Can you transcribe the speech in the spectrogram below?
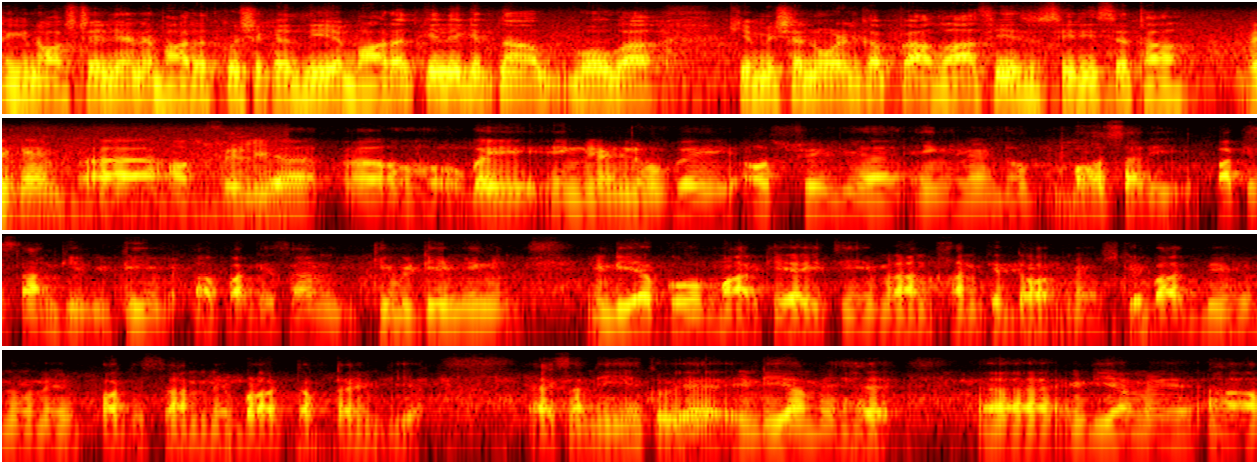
लेकिन ऑस्ट्रेलिया ने भारत को शिकस्त दी है। भारत के लिए कितना होगा कि मिशन वर्ल्ड कप का आगाज़ ही इस सीरीज़ से था? देखें ऑस्ट्रेलिया हो गई, इंग्लैंड हो गई, ऑस्ट्रेलिया, इंग्लैंड और बहुत सारी पाकिस्तान की भी टीम पाकिस्तान की भी टीम इंडिया को मार के आई थी इमरान खान के दौर में। उसके बाद भी इन्होंने पाकिस्तान ने बड़ा टफ टाइम दिया। ऐसा नहीं है कोई इंडिया में है। इंडिया में हाँ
